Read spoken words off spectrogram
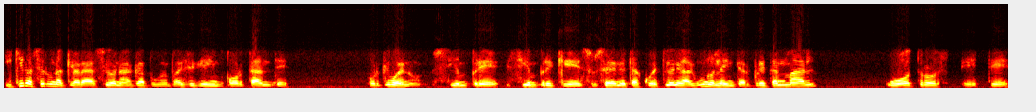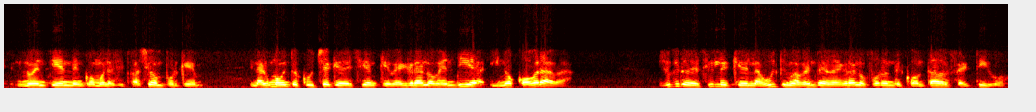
Y quiero hacer una aclaración acá porque me parece que es importante porque bueno, siempre, siempre que suceden estas cuestiones, algunos la interpretan mal u otros este, no entienden cómo es la situación, porque en algún momento escuché que decían que Belgrano vendía y no cobraba. Yo quiero decirle que las últimas ventas de Belgrano fueron de contado efectivo.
